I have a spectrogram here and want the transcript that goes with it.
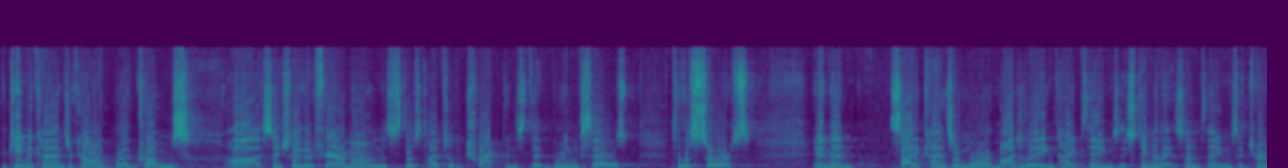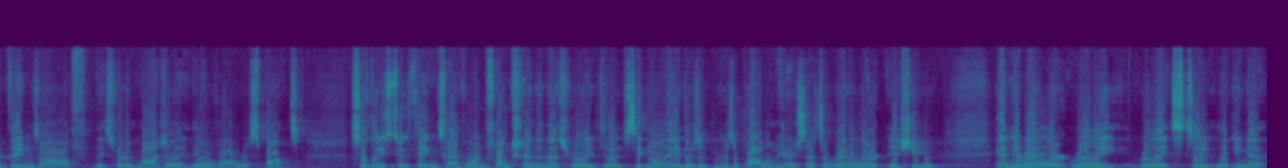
The chemokines are kind of like breadcrumbs. Uh, essentially, they're pheromones, those types of attractants that bring cells to the source. And then cytokines are more modulating type things. They stimulate some things, they turn things off, they sort of modulate the overall response. So these two things have one function, and that's really to signal, hey, there's a, there's a problem here. So it's a red alert issue. And the red alert really relates to looking at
